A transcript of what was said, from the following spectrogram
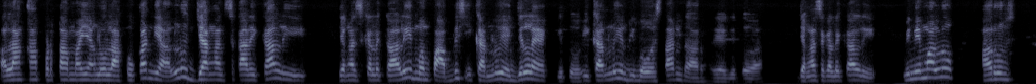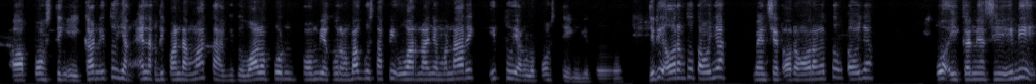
langkah pertama yang lu lakukan ya lu jangan sekali-kali jangan sekali-kali mempublish ikan lu yang jelek gitu. Ikan lu yang di bawah standar ya gitu. Jangan sekali-kali. Minimal lu harus uh, posting ikan itu yang enak dipandang mata gitu. Walaupun formnya kurang bagus tapi warnanya menarik itu yang lu posting gitu. Jadi orang tuh taunya mindset orang-orang itu taunya wah ikannya si ini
